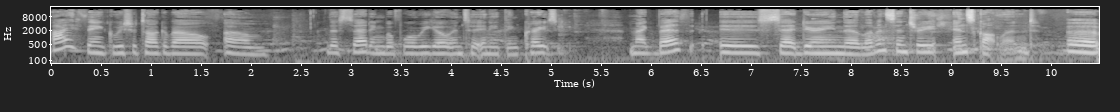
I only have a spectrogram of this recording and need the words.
I think we should talk about um, the setting before we go into anything crazy. Macbeth is set during the 11th century in Scotland, Uh,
